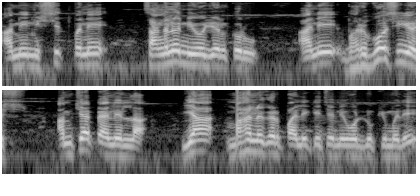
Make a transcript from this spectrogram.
आम्ही निश्चितपणे चांगलं नियोजन करू आणि भरघोस यश आमच्या पॅनेलला या महानगरपालिकेच्या निवडणुकीमध्ये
